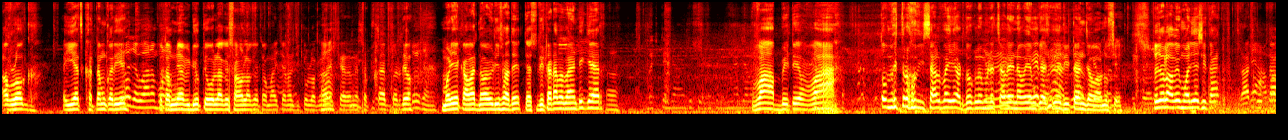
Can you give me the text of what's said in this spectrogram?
આ વ્લોગ અહીંયા જ ખતમ કરીએ. તો તમને આ વીડિયો કેવો લાગ્યો? સારો લાગ્યો તો અમારી ચેનલ જીકે લાઈક શેર અને સબસ્ક્રાઈબ કરી દો. મળીએ એક આવા નવા વીડિયો સાથે. ત્યાં સુધી ટાટા બાય આંટી કેર. વાહ બેટે વાહ. તો મિત્રો વિશાલભાઈ અડધો કિલોમીટર ચડાવીને હવે એમ કહે છે કે રિટર્ન જવાનું છે. તો ચલો હવે મળીએ સીધા. રાજકોટના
